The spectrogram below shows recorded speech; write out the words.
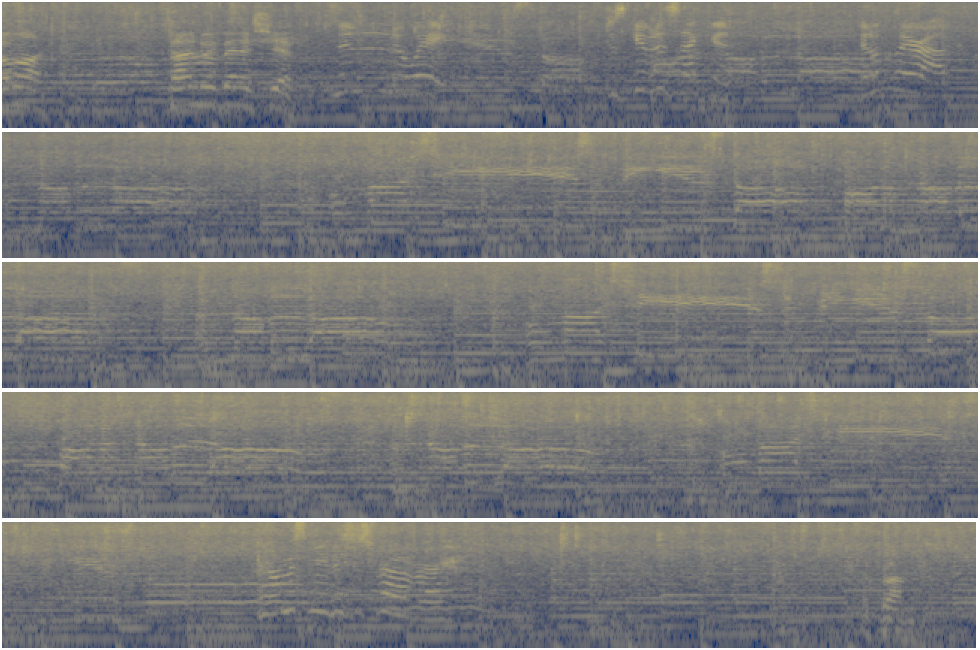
Time to invent a shift. No, no, no, no, wait. Just give it a second. It'll clear up. Promise me this is forever. Promise.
